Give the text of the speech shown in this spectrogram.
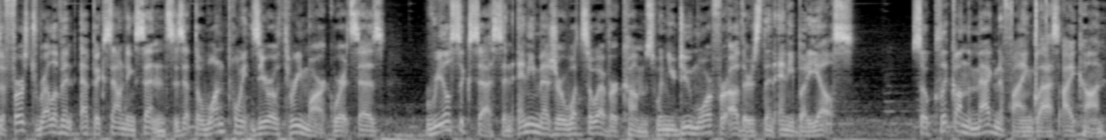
the first relevant epic-sounding sentence is at the 1.03 mark where it says, Real success in any measure whatsoever comes when you do more for others than anybody else. So click on the magnifying glass icon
